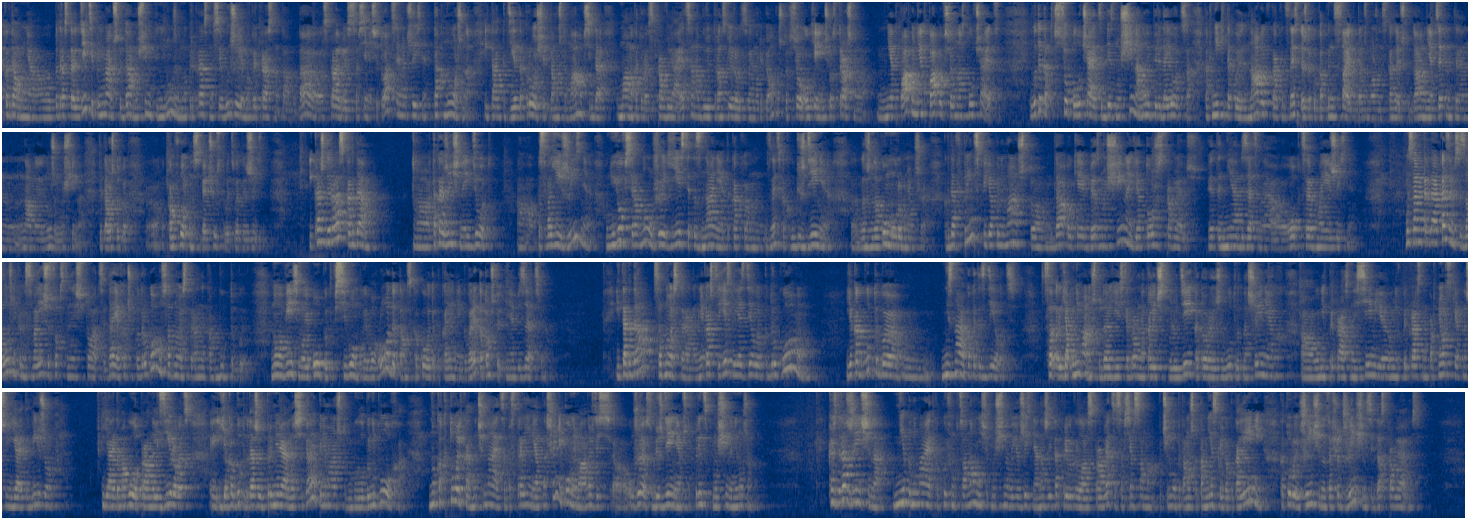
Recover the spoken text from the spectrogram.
когда у меня э, подрастают дети, понимают, что да, мужчина-то не нужен, мы прекрасно все выжили, мы прекрасно там, да, справились со всеми ситуациями в жизни. Так можно, и так где-то проще, потому что мама всегда, мама, которая справляется, она будет транслировать своему ребенку, что все, окей, ничего страшного, нет папы, нет папы, все у нас получается. И вот это вот все получается без мужчины, оно и передается как некий такой навык, как, знаете, даже такой, как инсайт, даже можно сказать, что да, не обязательно ты нам и нужен мужчина для того, чтобы э, комфортно себя чувствовать в этой жизни. И каждый раз, когда э, такая женщина идет а, по своей жизни, у нее все равно уже есть это знание, это как, эм, знаете, как убеждение, э, даже на таком уровне уже. Когда, в принципе, я понимаю, что да, окей, без мужчины я тоже справляюсь. Это не обязательная опция в моей жизни. Мы с вами тогда оказываемся заложниками своей же собственной ситуации. Да, я хочу по-другому, с одной стороны, как будто бы, но весь мой опыт всего моего рода, там, с какого-то поколения, говорит о том, что это не обязательно. И тогда, с одной стороны, мне кажется, если я сделаю по-другому, я как будто бы не знаю, как это сделать. Я понимаю, что да, есть огромное количество людей, которые живут в отношениях, у них прекрасные семьи, у них прекрасные партнерские отношения, я это вижу, я это могу проанализировать, я как будто бы даже примеряю на себя и понимаю, что было бы неплохо. Но как только начинается построение отношений, помним, оно здесь а, уже с убеждением, что в принципе мужчина не нужен. Каждый раз женщина не понимает, какой функционал несет мужчина в ее жизни. Она же и так привыкла справляться совсем сама. Почему? Потому что там несколько поколений, которые женщины за счет женщин всегда справлялись.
